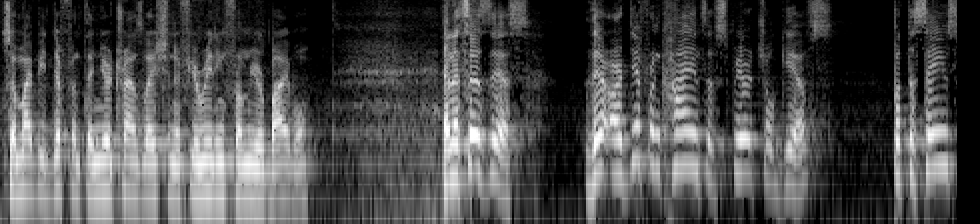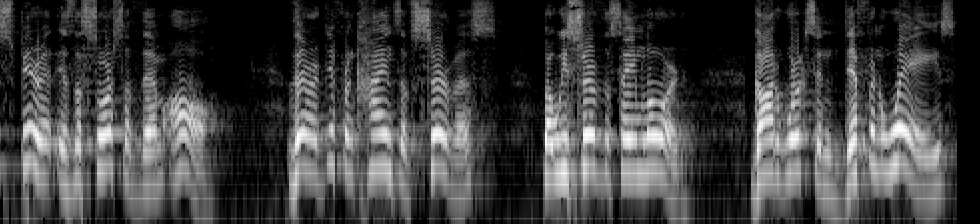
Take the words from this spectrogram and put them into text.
So it might be different than your translation if you're reading from your Bible. And it says this There are different kinds of spiritual gifts, but the same Spirit is the source of them all. There are different kinds of service, but we serve the same Lord. God works in different ways,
